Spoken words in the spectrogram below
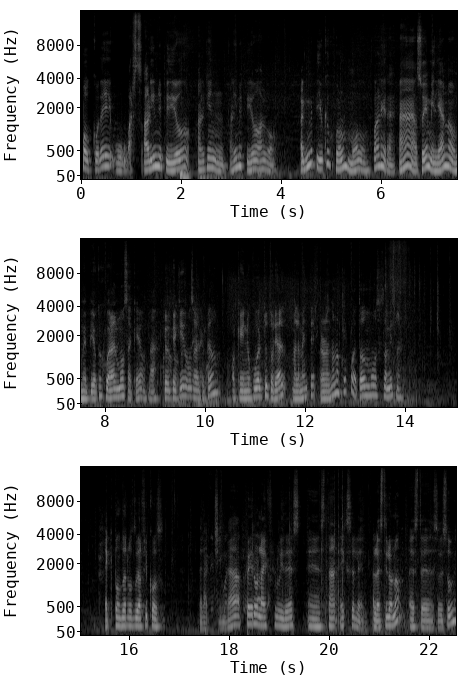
poco de Warzone. Alguien me pidió, alguien, alguien me pidió algo. Alguien me pidió que jugara un modo. ¿Cuál era? Ah, soy Emiliano. Me pidió que jugara el modo saqueo. Va, creo que aquí vamos a ver qué pedo. Ok, no jugué el tutorial, malamente Pero no, no lo ocupo, de todos modos es la misma. Aquí podemos ver los gráficos de la chingada, pero la fluidez está excelente. Al estilo no, este se sube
